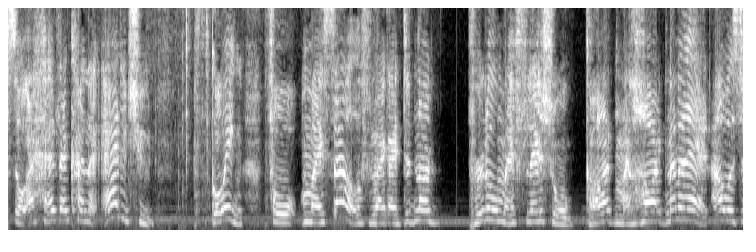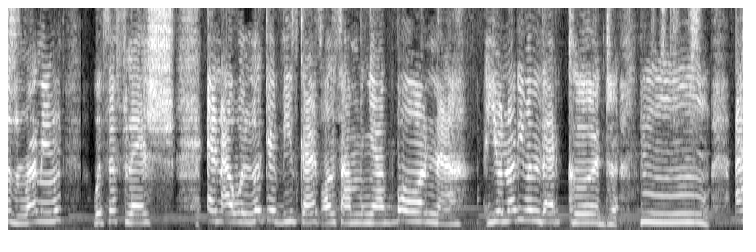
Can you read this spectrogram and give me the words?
so I had that kind of attitude going for myself. Like I did not brittle my flesh or guard my heart, none of that. I was just running with the flesh, and I would look at these guys on some bona. You're not even that good. Mm. I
